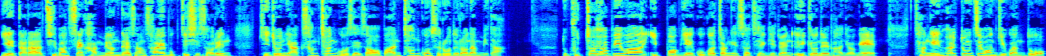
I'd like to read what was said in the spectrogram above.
이에 따라 지방세 감면 대상 사회복지시설은 기존 약 3천 곳에서 1만 1천 곳으로 늘어납니다. 또 부처 협의와 입법 예고 과정에서 제기된 의견을 반영해 장애인 활동 지원 기관도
